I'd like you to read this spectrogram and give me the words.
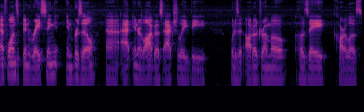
F1's been racing in Brazil uh, at Interlagos. Actually, the what is it, Autodromo Jose Carlos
